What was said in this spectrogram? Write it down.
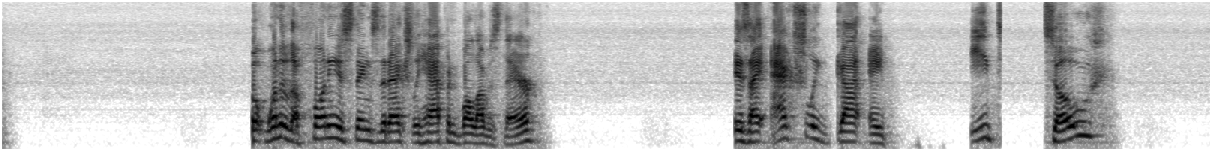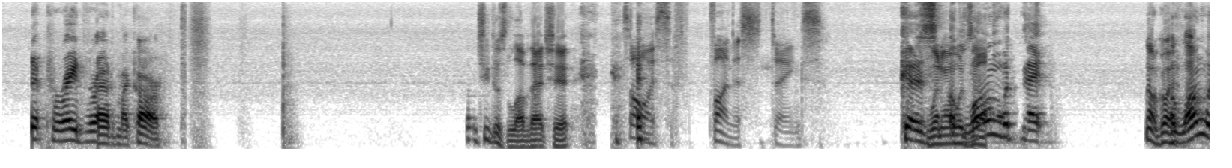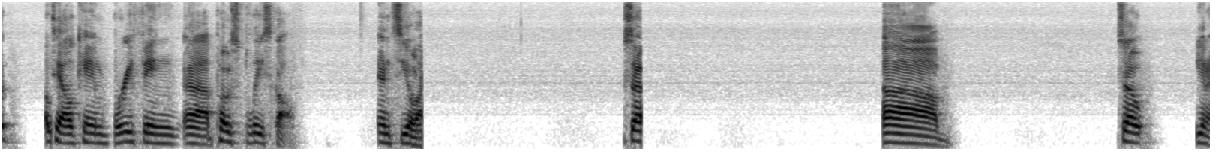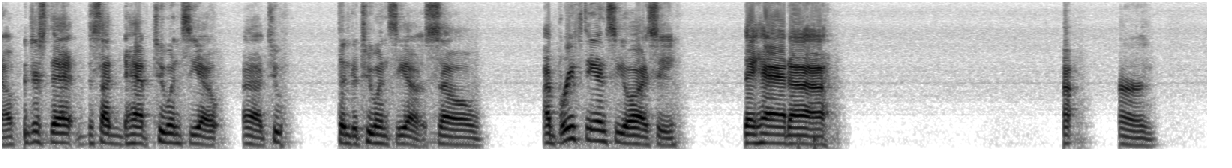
But one of the funniest things that actually happened while I was there is I actually got a ET so parade right out of my car. Don't you just love that shit? It's always the funnest things. Because When I was, uh, along with that, No, go ahead. along with hotel came briefing uh, post police call, NCOI. So, um, so you know, just that decided to have two NCO, uh, two into two NCOs. So, I briefed the NCOIC. They had uh, uh, or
